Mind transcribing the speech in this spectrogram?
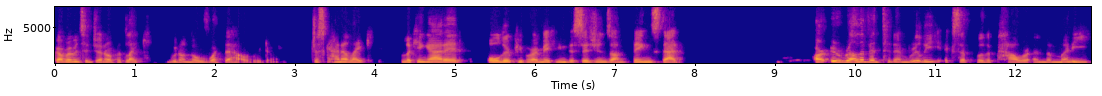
governments in general, but like we don't know what the hell we're doing. Just kind of like looking at it, older people are making decisions on things that are irrelevant to them really, except for the power and the money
